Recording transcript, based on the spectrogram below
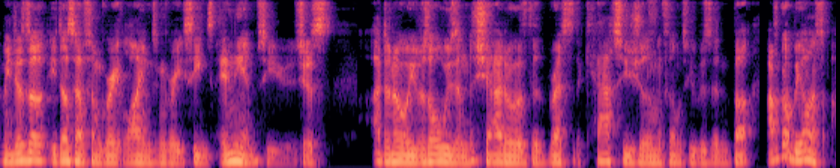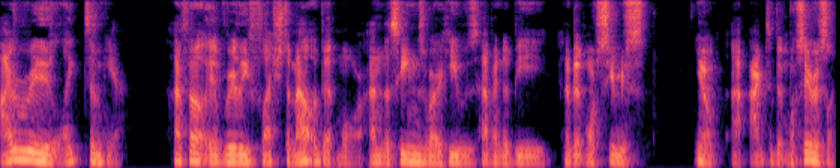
I mean, he does, he does have some great lines and great scenes in the MCU. It's just I don't know, he was always in the shadow of the rest of the cast, usually in the films he was in. But I've got to be honest, I really liked him here. I felt it really fleshed him out a bit more. And the scenes where he was having to be in a bit more serious, you know, act a bit more seriously,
